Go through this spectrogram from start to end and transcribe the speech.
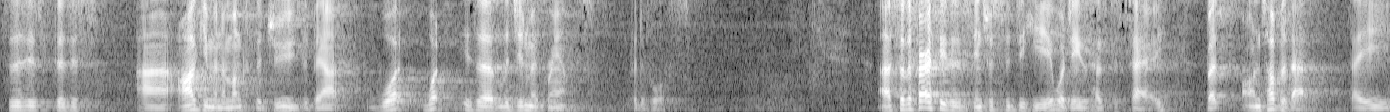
So there's this, there's this uh, argument amongst the Jews about what, what is a legitimate grounds for divorce. Uh, so the Pharisees are just interested to hear what Jesus has to say, but on top of that, they,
